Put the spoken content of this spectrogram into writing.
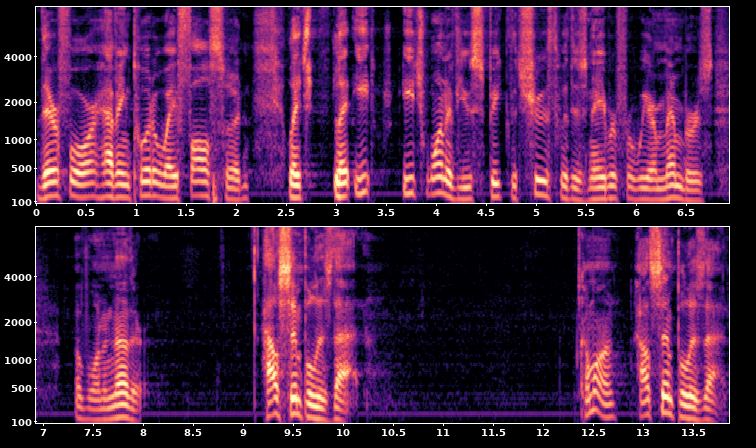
Therefore, having put away falsehood, let, let each, each one of you speak the truth with his neighbor, for we are members of one another. How simple is that? Come on. How simple is that?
